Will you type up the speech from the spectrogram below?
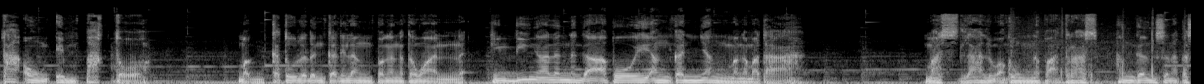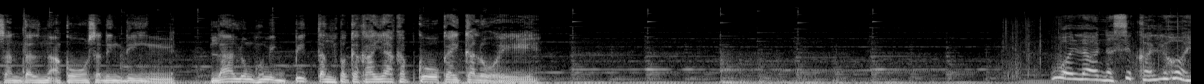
taong impacto. Magkatulad ang kanilang pangangatawan, hindi nga lang nag-aapoy ang kanyang mga mata. Mas lalo akong napaatras hanggang sa nakasandal na ako sa dingding. Lalong humigpit ang pagkakayakap ko kay Kaloy. Wala na si Kaloy.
